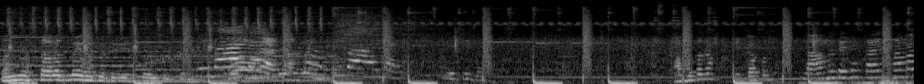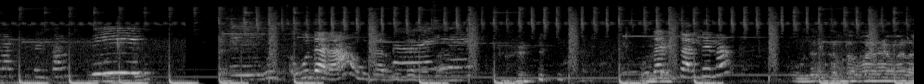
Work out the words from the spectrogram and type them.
पन्नास तारात नाही होत होती वीस पंचवीस जण. थांबवता का? एका पण? लांब त्याचं काय थांबा लागतं काही काम? उदार हा, उदार, उदार, उदार. उदारी चालते ना उद्या करता बरं आहे मला.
